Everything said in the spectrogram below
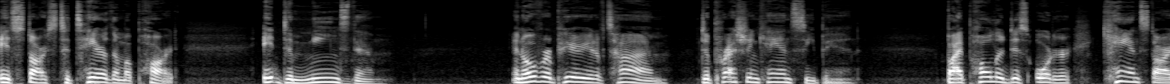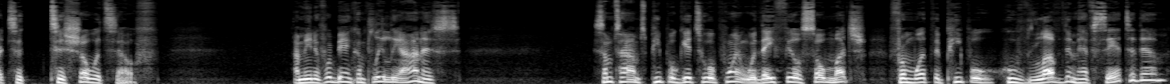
It starts to tear them apart. It demeans them. And over a period of time, depression can seep in. Bipolar disorder can start to, to show itself. I mean, if we're being completely honest, sometimes people get to a point where they feel so much from what the people who love them have said to them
